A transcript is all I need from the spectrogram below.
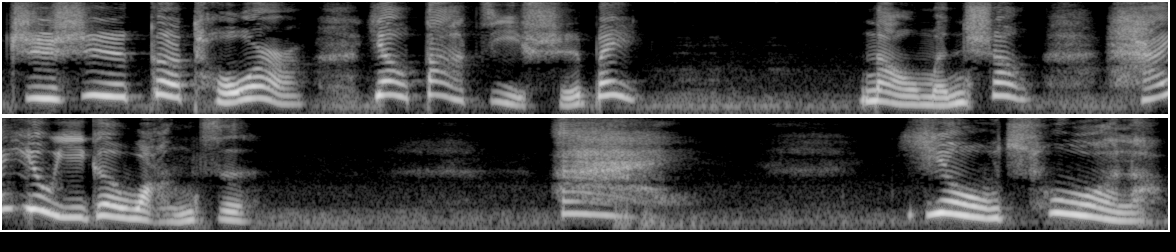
只是个头儿要大几十倍，脑门上还有一个王字。唉，又错了，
